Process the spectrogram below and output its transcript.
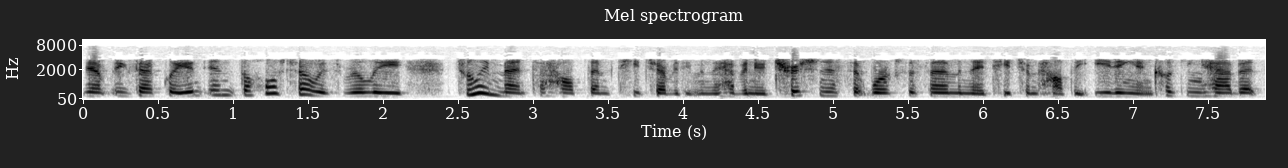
yeah, exactly. And, and the whole show is really it's really meant to help them teach everything. And they have a nutritionist that works with them, and they teach them healthy eating and cooking habits.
